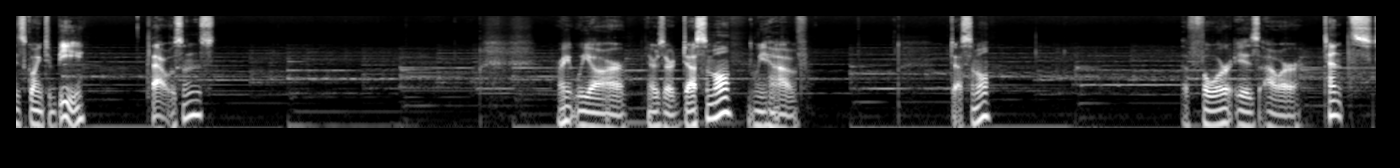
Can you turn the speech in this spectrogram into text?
is going to be thousands. Right, we are, there's our decimal. We have decimal. The four is our tenths,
